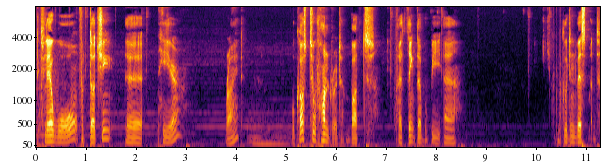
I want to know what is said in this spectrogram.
Declare war for Duchy uh, here, right? Will cost 200, but I think that would be a good investment.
